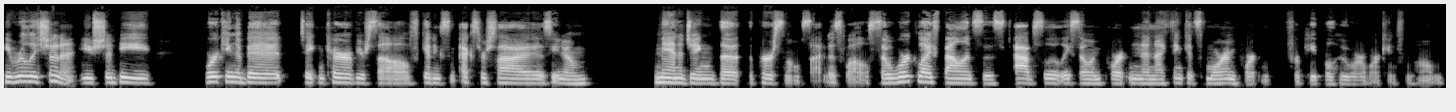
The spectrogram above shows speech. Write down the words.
You really shouldn't. You should be working a bit, taking care of yourself, getting some exercise, you know, managing the the personal side as well. So work life balance is absolutely so important and I think it's more important for people who are working from home.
